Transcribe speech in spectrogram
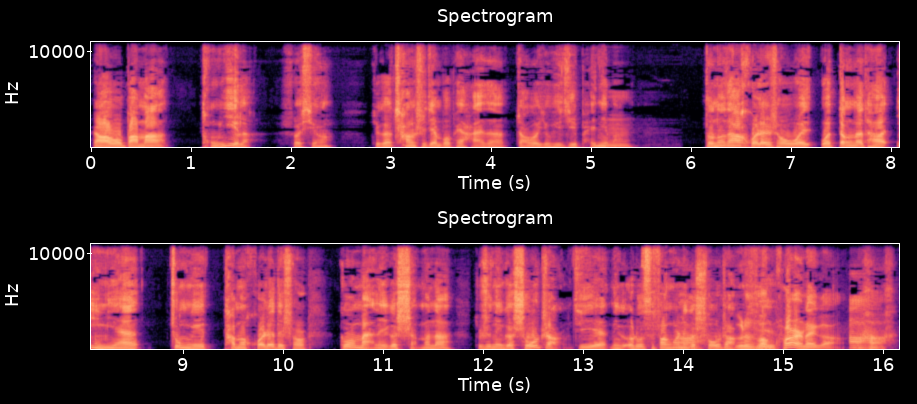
然后我爸妈同意了，说行，这个长时间不陪孩子，找个游戏机陪你吧。嗯等到他回来的时候，我我等了他一年，终于他们回来的时候，给我买了一个什么呢？就是那个手掌机，那个俄罗斯方块那个啊手掌机。俄罗斯方块那个啊啊，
